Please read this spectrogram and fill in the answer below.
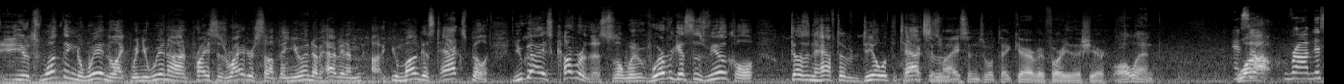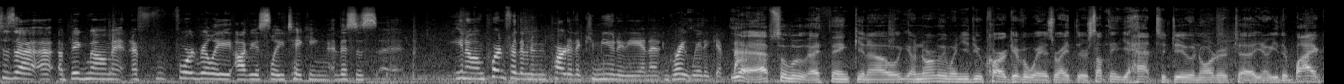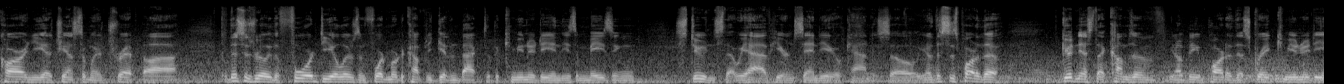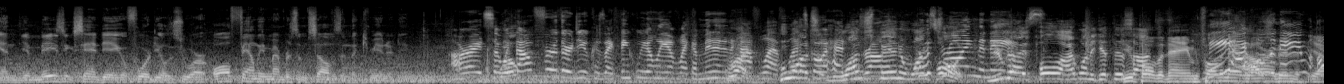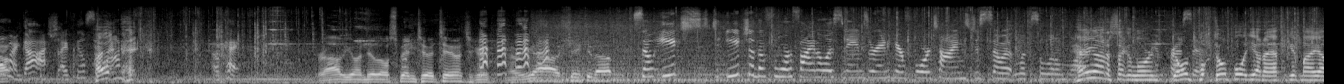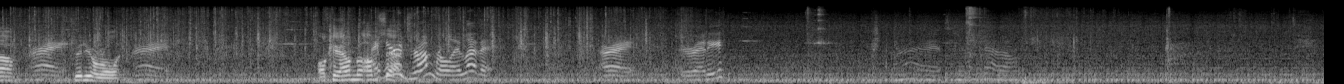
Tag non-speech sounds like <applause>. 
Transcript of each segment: you know, it's one thing to win, like when you win on Price is Right or something, you end up having a, a humongous tax bill. You guys cover this, so when whoever gets this vehicle doesn't have to deal with the taxes. Tax and license, we'll take care of it for you this year. All in. And wow. so, Rob, this is a, a big moment. Ford really obviously taking this is. Uh, you know, important for them to be part of the community and a great way to get back. Yeah, absolutely. I think, you know, you know, normally when you do car giveaways, right, there's something you had to do in order to, you know, either buy a car and you get a chance to win a trip. Uh, this is really the Ford dealers and Ford Motor Company giving back to the community and these amazing students that we have here in San Diego County. So, you know, this is part of the goodness that comes of you know being part of this great community and the amazing San Diego Ford dealers who are all family members themselves in the community. All right, so well, without further ado, because I think we only have like a minute and right. a half left, Who let's go ahead one and draw. spin and one Who's pull? drawing the names? You guys pull. I want to get this. You up. pull the name. Me? Pull the name. I pull the name. Yeah. Oh my gosh, I feel so hey, honored. Hey. Okay. Rob, you want to do a little spin to it too? It's good. There we go. Shake it up. So each each of the four finalist names are in here four times, just so it looks a little more. Hang on a second, Lauren. Impressive. Don't pu don't pull it yet. I have to get my uh, right. video rolling. All right. Okay, I'm, I'm I set. hear a drum roll. I love it. All right. You ready? All right. Here we go.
